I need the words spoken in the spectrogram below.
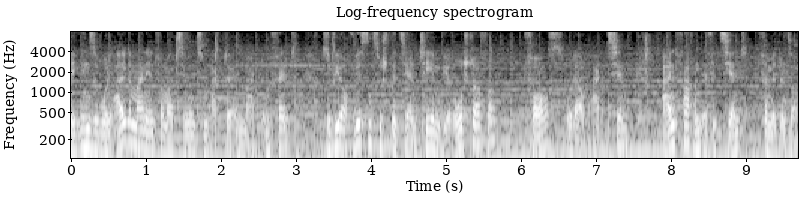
der Ihnen sowohl allgemeine Informationen zum aktuellen Marktumfeld sowie auch Wissen zu speziellen Themen wie Rohstoffe, Fonds oder auch Aktien einfach und effizient vermitteln soll.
